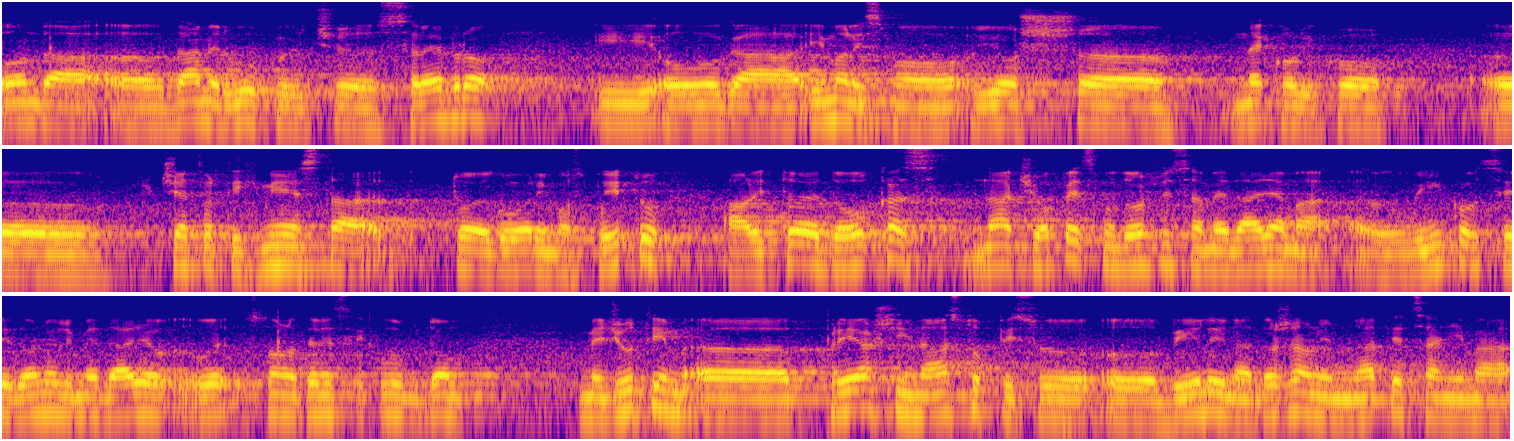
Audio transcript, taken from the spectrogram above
onda e, Damir Vuković e, srebro. I ovoga, imali smo još e, nekoliko četvrtih mjesta, to je govorimo o Splitu, ali to je dokaz, znači opet smo došli sa medaljama u Vinkovce i donijeli medalje u Stolno teniski klub Dom Međutim, e, prijašnji nastupi su e, bili na državnim natjecanjima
